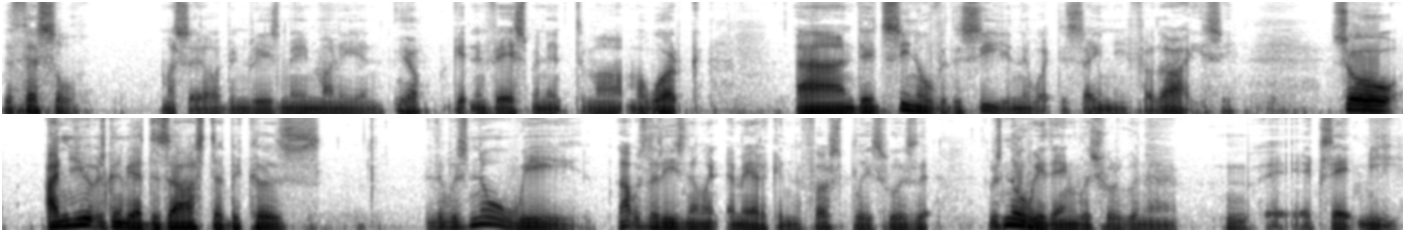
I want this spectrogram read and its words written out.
the Thistle myself. I'd been raising my own money and Yep. getting investment into my, my work. And they'd seen over the sea and they wanted to sign me for that, you see. So I knew it was going to be a disaster because there was no way. That was the reason I went to America in the first place. Was that there was no way the English were going to Mm. accept me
